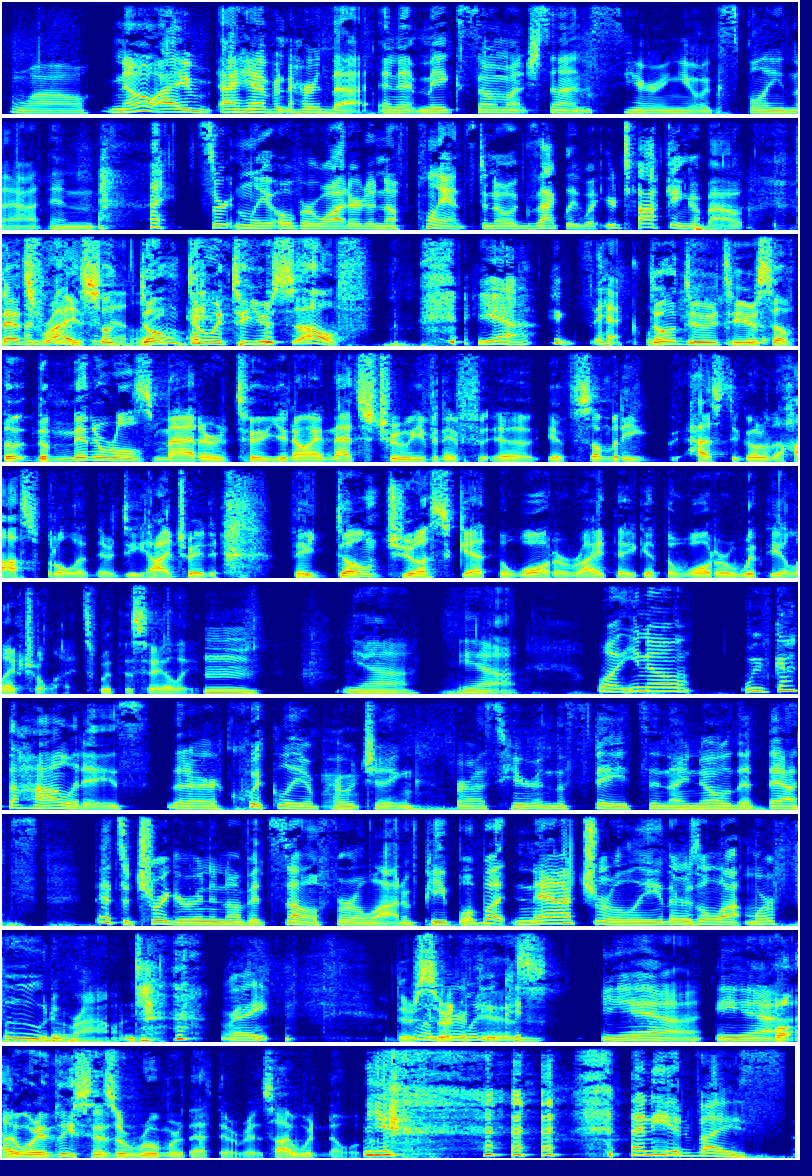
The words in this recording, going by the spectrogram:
Wow. No, I I haven't heard that and it makes so much sense hearing you explain that and I certainly overwatered enough plants to know exactly what you're talking about. That's right. So don't do it to yourself. yeah, exactly. Don't do it to yourself. The the minerals matter too, you know, and that's true even if uh, if somebody has to go to the hospital and they're dehydrated, they don't just get the water, right? They get the water with the electrolytes, with the saline. Mm. Yeah. Yeah. Well, you know, we've got the holidays that are quickly approaching for us here in the states and i know that that's that's a trigger in and of itself for a lot of people but naturally there's a lot more food around right? There certainly is could, yeah yeah. Well I, or at least there's a rumor that there is. I wouldn't know about yeah. any advice?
